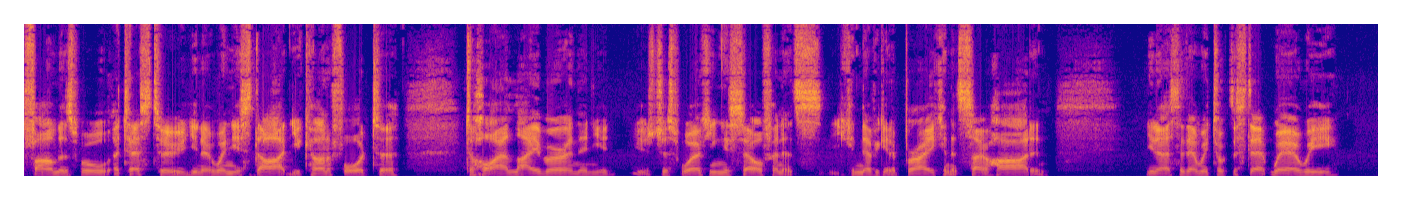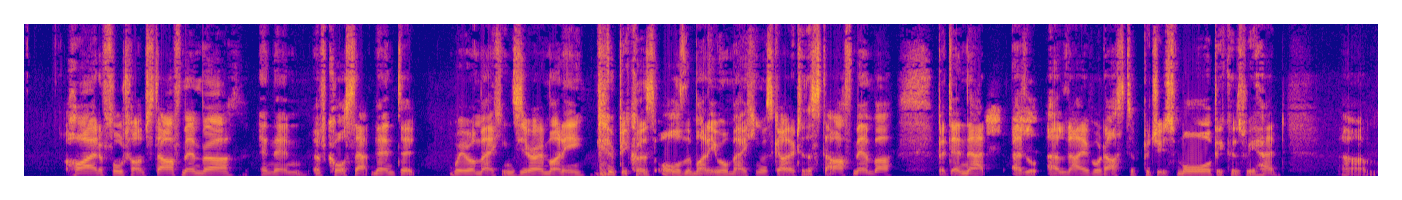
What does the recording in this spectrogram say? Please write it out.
farmers will attest to, you know, when you start, you can't afford to to hire labour, and then you you're just working yourself, and it's you can never get a break, and it's so hard, and you know. So then we took the step where we hired a full time staff member, and then of course that meant that we were making zero money because all the money we were making was going to the staff member. But then that enabled us to produce more because we had um,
